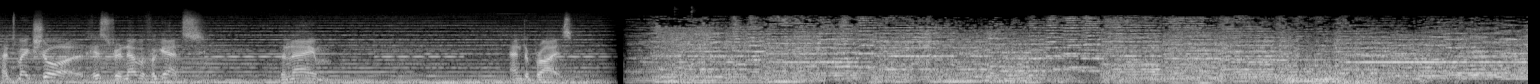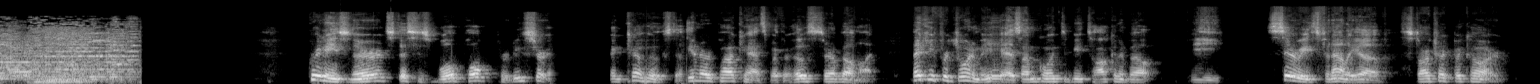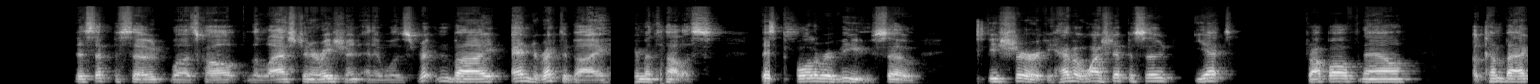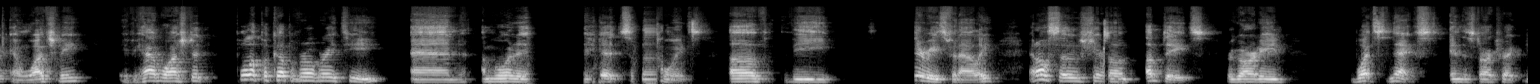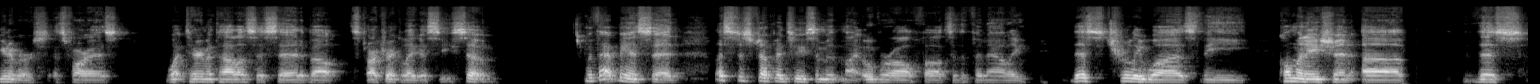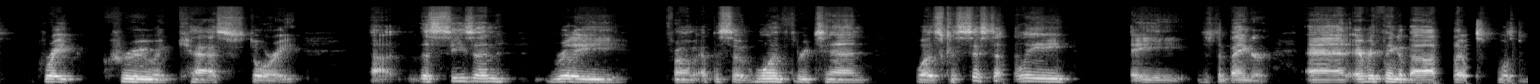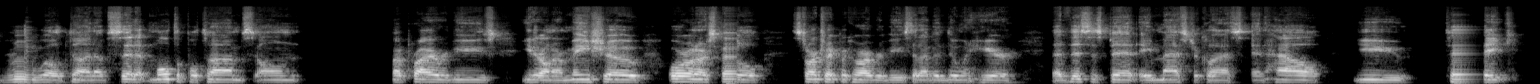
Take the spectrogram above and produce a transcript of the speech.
to make sure that history never forgets the name Enterprise. Greetings, nerds. This is Will Polk, producer and co-host of the Nerd Podcast with our host, Sarah Belmont. Thank you for joining me as I'm going to be talking about the series finale of Star Trek Picard. This episode was called The Last Generation, and it was written by and directed by Matalas. This spoiler review, so be sure if you haven't watched the episode yet, drop off now, come back and watch me. If you have watched it, pull up a cup of Earl Grey tea, and I'm going to hit some points of the series finale and also share some updates regarding what's next in the Star Trek universe as far as what Terry Matalas has said about Star Trek Legacy. So, with that being said, let's just jump into some of my overall thoughts of the finale. This truly was the culmination of this great crew and cast story. Uh, this season, really from episode one through 10, was consistently a just a banger. And everything about it was, was really well done. I've said it multiple times on our prior reviews either on our main show or on our special star trek picard reviews that i've been doing here that this has been a masterclass in how you take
